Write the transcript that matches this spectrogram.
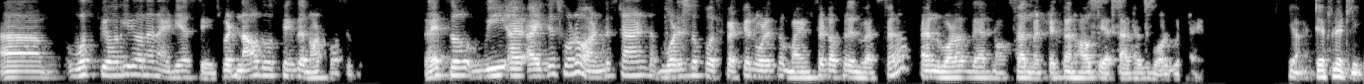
um, was purely on an idea stage. But now those things are not possible, right? So we, I, I just want to understand what is the perspective, what is the mindset of an investor, and what are their North Star metrics, and how that has evolved with time. Yeah, definitely.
